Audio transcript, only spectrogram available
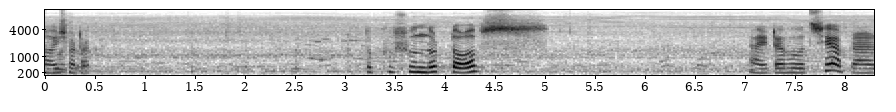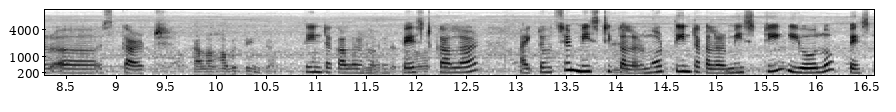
নয়শো টাকা। তো খুব সুন্দর টপস আর এটা হচ্ছে আপনার স্কার্ট কালার হবে তিনটা। তিনটা কালার হবে। পেস্ট কালার আর একটা হচ্ছে মিষ্টি কালার মোট তিনটা কালার মিষ্টি ইয়েলো পেস্ট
